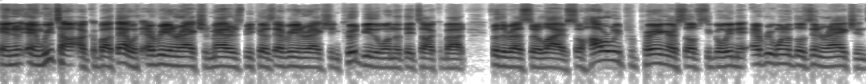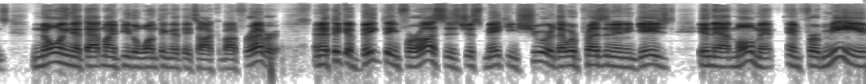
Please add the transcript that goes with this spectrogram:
and and we talk about that with every interaction matters because every interaction could be the one that they talk about for the rest of their lives so how are we preparing ourselves to go into every one of those interactions knowing that that might be the one thing that they talk about forever and i think a big thing for us is just making sure that we're present and engaged in that moment and for me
